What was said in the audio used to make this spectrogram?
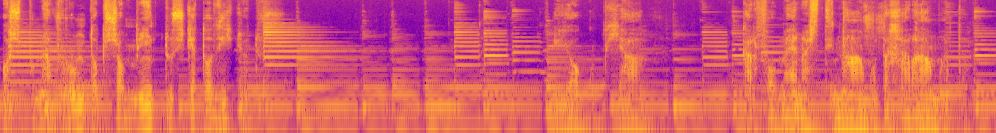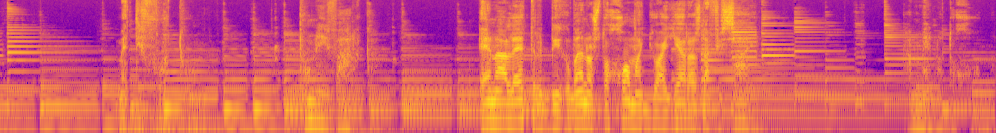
ώσπου να βρουν το ψωμί τους και το δίκιο τους. Κουπιά καρφωμένα στην άμμο τα χαράματα με τη φουρτούνα. Πού είναι η βάρκα; Ένα λέτρι μπηγμένο στο χώμα και ο αγέρας να φυσάει. Καμένο το χώμα.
